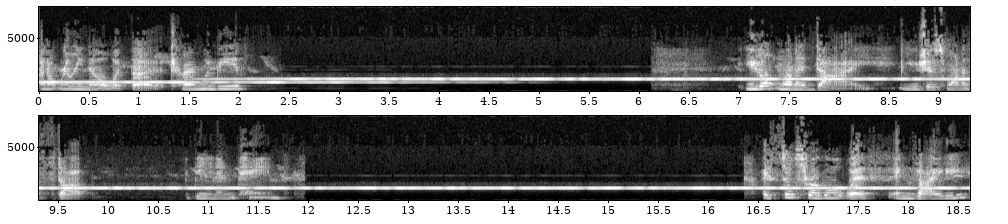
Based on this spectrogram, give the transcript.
I don't really know what the term would be. You don't want to die. You just want to stop being in pain. I still struggle with anxiety.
